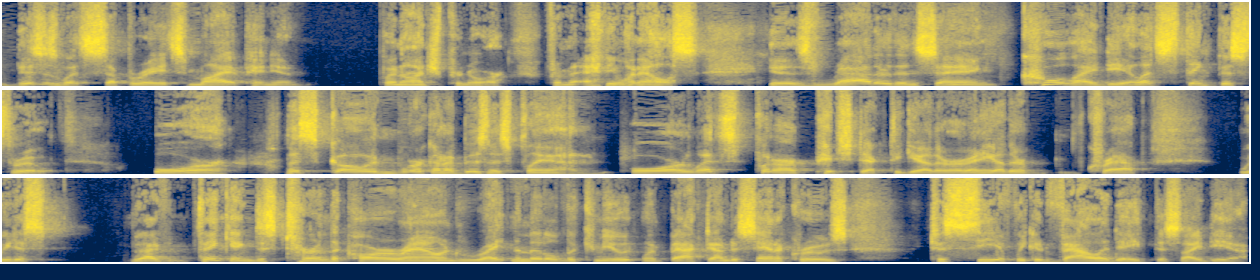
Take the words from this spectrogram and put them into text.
this is what separates my opinion an entrepreneur from anyone else is rather than saying cool idea let's think this through or let's go and work on a business plan or let's put our pitch deck together or any other crap we just I'm thinking just turned the car around right in the middle of the commute went back down to santa cruz to see if we could validate this idea.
